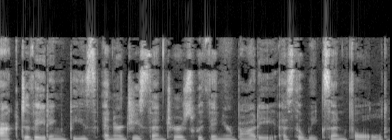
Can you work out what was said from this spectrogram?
activating these energy centers within your body as the weeks unfold.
